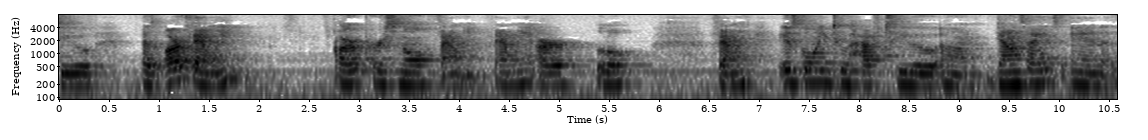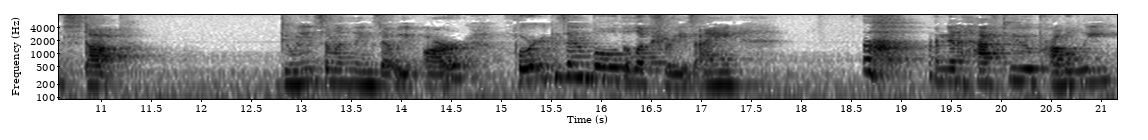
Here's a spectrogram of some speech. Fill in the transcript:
to as our family, our personal family, family, our little family is going to have to um, downsize and stop doing some of the things that we are. For example, the luxuries. I, uh, I'm gonna have to probably,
